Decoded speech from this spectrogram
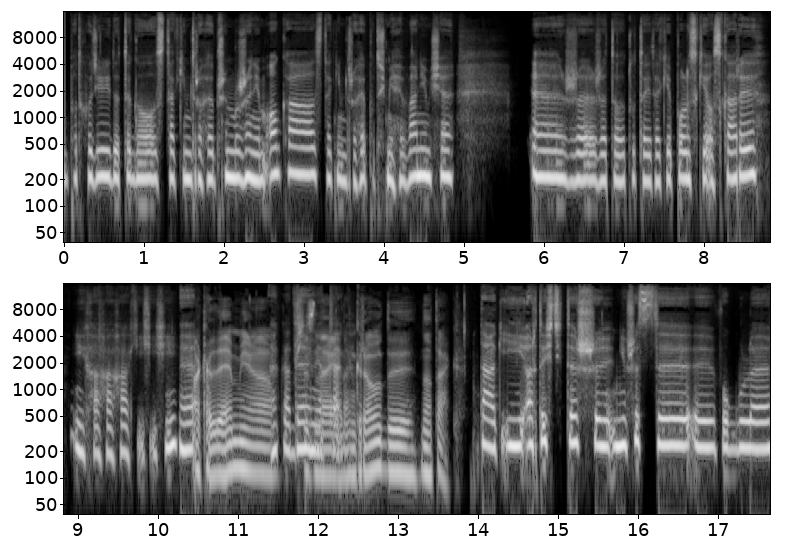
y, podchodzili do tego z takim trochę przymrużeniem oka, z takim trochę podśmiechywaniem się, e, że, że to tutaj takie polskie Oscary i ha, ha, ha, hi, hi, hi. Akademia, Akademia przyznaje tak. nagrody, no tak. Tak i artyści też y, nie wszyscy y, w ogóle y,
